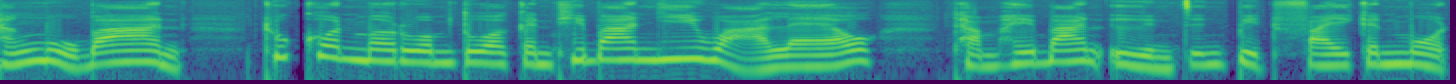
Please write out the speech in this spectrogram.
ทั้งหมู่บ้าน ทุกคนมารวมตัวกันที่บ้านยี่หวาแล้วทำให้บ้านอื่นจึงปิดไฟกันหมด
